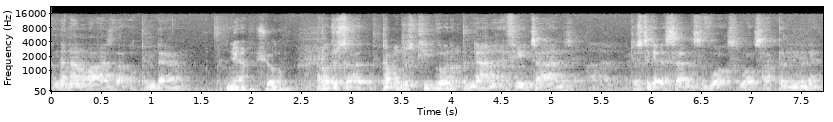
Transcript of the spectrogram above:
and then analyse that up and down. Yeah, sure. And I'll just I'll probably just keep going up and down it a few times, just to get a sense of what's what's happening with it.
